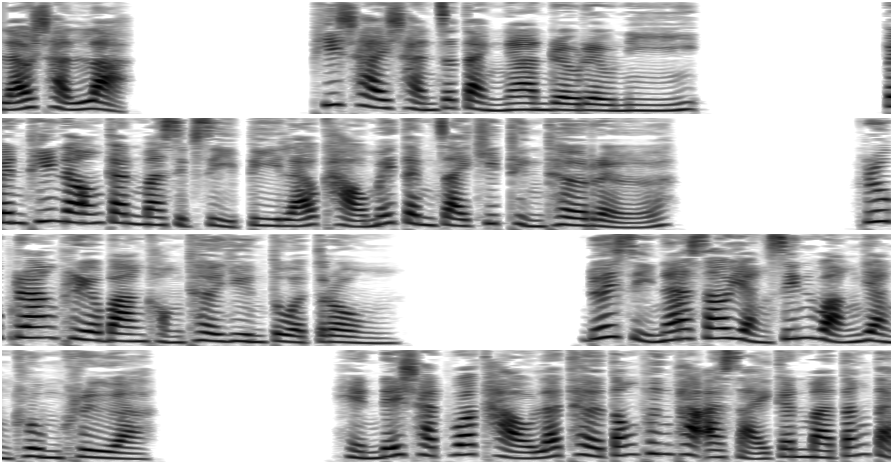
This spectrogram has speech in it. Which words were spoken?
แล้วฉันล่ะ พี่ชายฉันจะแต่งงานเร็วๆนี้ เป็นพี่น้องกันมาสิบสี่ปีแล้วเขาไม่เต็มใจคิดถึงเธอเหรอ รูปร่างเพรียวบางของเธอยืนตัวตรง ด้วยสีหน้าเศร้าอย่างสิ้นหวังอย่างคลุมเครือ เห็นได้ชัดว่าเขาและเธอต้องพึ่งพาอาศัยกันมาตั้งแต่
